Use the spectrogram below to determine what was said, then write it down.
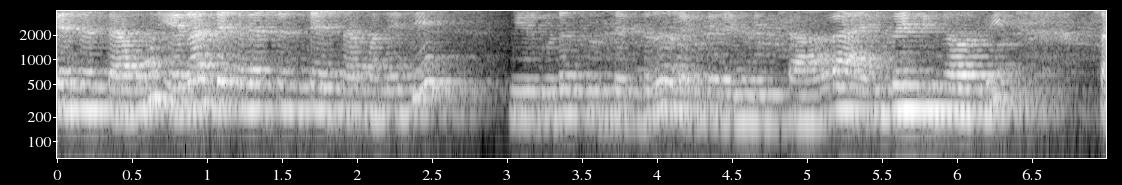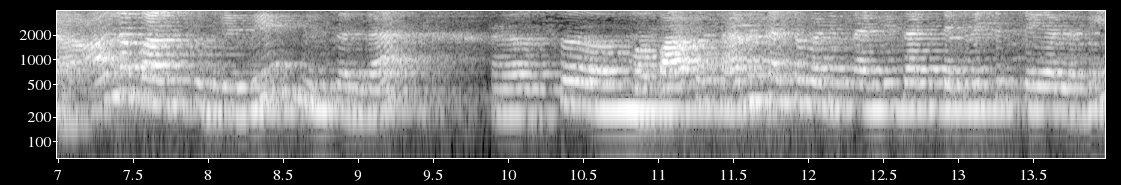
చేసేసాము. ఎలా డెకరేషన్ చేసాము అనేది మీరు కూడా చూసేద్దరు. రెండు రెండు. చాలా యాంగ్జైటీగా ఉంది. చాలా బాగా కుదిరింది నిజంగా. సో మా పాప చాలా కష్టం పడిందండి దాన్ని డెకరేషన్ చేయాలని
